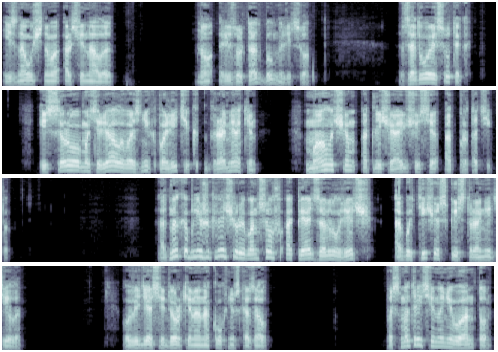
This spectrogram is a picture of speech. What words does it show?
из научного арсенала, но результат был налицо. За двое суток из сырого материала возник политик Громякин, мало чем отличающийся от прототипа. Однако ближе к вечеру Иванцов опять завел речь об этической стороне дела. Уведя Сидоркина на кухню, сказал, Посмотрите на него, Антон.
